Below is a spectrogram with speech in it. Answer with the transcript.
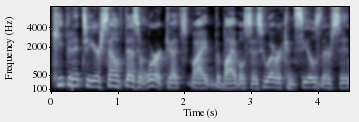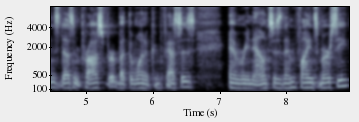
keeping it to yourself doesn't work. That's why the Bible says whoever conceals their sins doesn't prosper, but the one who confesses and renounces them finds mercy.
